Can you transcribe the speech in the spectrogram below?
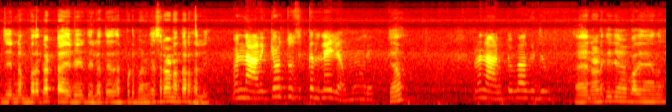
ਜੇ ਨੰਬਰ ਘੱਟ ਆਏ ਫਿਰ ਦੇ ਲਾ ਤੇ ਥੱਪੜ ਬਣ ਕੇ ਸਰਾਣਾ ਧਰ ਥੱਲੇ। ਮੈਂ ਨਾਨਕੇ ਤੁਸੀਂ ਇਕੱਲੇ ਜਾਵੋਗੇ। ਕਿਉਂ? ਮੈਂ ਨਾਨਕੇ ਭਾਗ ਜੂ ਐ ਨਾਨਕੇ ਕਿਵੇਂ ਵਗ ਜਾਏਗਾ ਤੂੰ?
